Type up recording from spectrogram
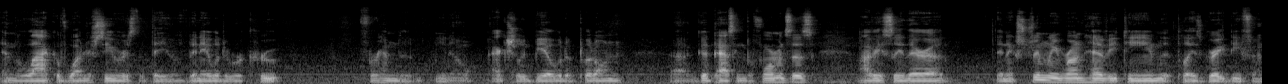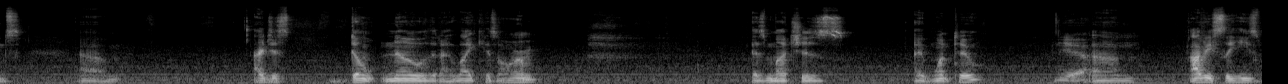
and the lack of wide receivers that they have been able to recruit for him to, you know, actually be able to put on uh, good passing performances. Obviously, they're a, an extremely run heavy team that plays great defense. Um, I just don't know that I like his arm as much as I want to. Yeah. Um, obviously, he's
